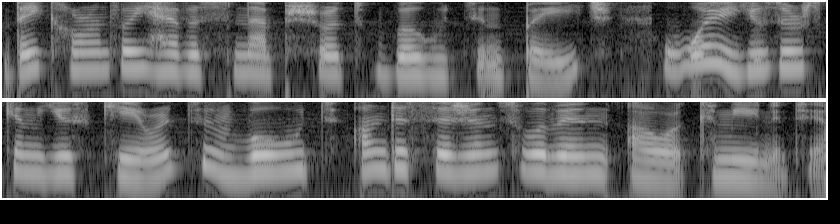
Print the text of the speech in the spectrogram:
They currently have a snapshot voting page where users can use Kira to vote on decisions within our community.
